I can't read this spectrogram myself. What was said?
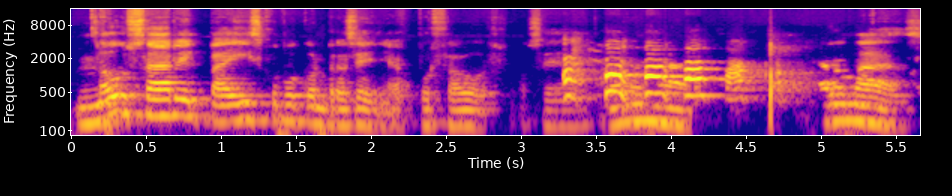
no usar el país como contraseña, por favor. O sea, no más.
